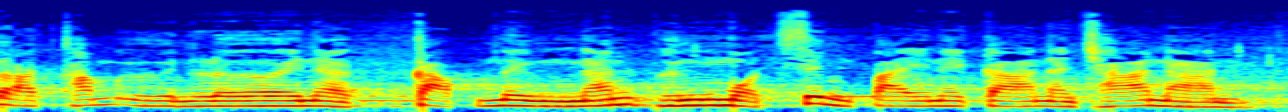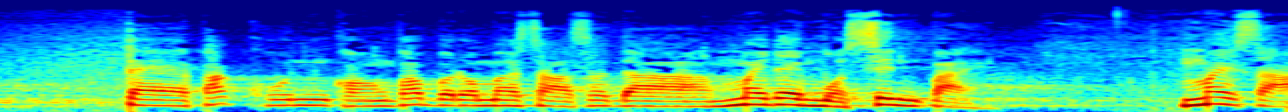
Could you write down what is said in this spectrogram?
ตรัสคำอื่นเลยเนี่ยกับหนึ่งนั้นพึงหมดสิ้นไปในการอันช้านาน แต่พระคุณของพระบรมศาสดาไม่ได้หมดสิ้นไป ไม่สา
